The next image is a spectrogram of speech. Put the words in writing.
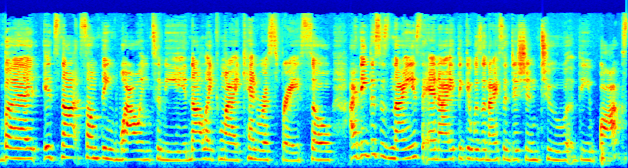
but it's not something wowing to me. Not like my Kenra spray. So I think this is nice and I think it was a nice addition to the box.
